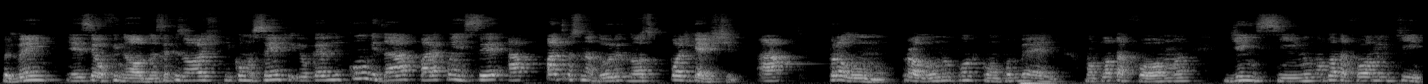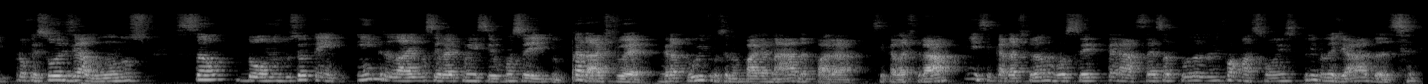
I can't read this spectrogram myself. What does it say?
Pois bem, esse é o final do nosso episódio e, como sempre, eu quero lhe convidar para conhecer a patrocinadora do nosso podcast, a Proluno, proluno.com.br, uma plataforma de ensino, uma plataforma em que professores e alunos são donos do seu tempo. Entre lá e você vai conhecer o conceito. O cadastro é gratuito, você não paga nada para se cadastrar e se cadastrando você terá acesso a todas as informações privilegiadas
